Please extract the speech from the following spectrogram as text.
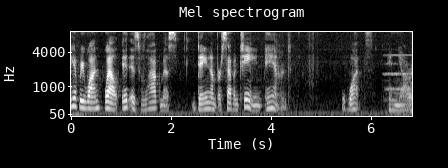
Hi everyone. Well, it is Vlogmas, day number 17, and what's in your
